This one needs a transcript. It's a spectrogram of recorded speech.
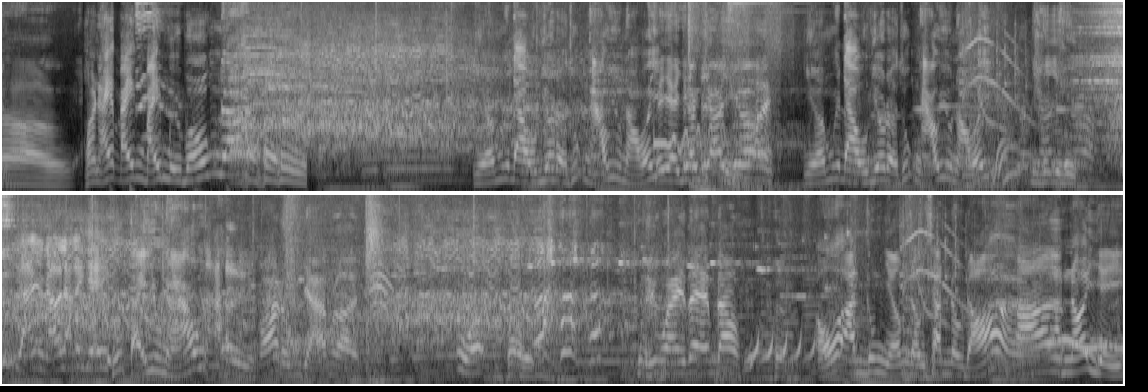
ờ. hồi nãy bảy bảy mười bốn đó. Ờ. Nhộm cái đầu vô rồi thuốc não vô nổi. Bây giờ vô chơi chưa ơi. Nhộm cái đầu vô rồi thuốc não vô nổi. Gì gì? Thuốc não là cái gì? Thuốc tẩy vô não. Ừ, quá đụng chạm rồi. Ủa, liên quan tới em đâu ủa anh cũng nhuộm đầu xanh đầu đỏ à, anh nói gì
